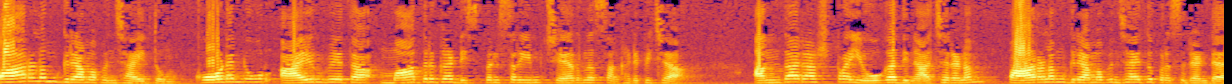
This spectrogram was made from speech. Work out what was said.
പാറളം ഗ്രാമപഞ്ചായത്തും കോടന്നൂർ ആയുർവേദ മാതൃക ഡിസ്പെൻസറിയും ചേർന്ന് സംഘടിപ്പിച്ച അന്താരാഷ്ട്ര യോഗ ദിനാചരണം പാറളം ഗ്രാമപഞ്ചായത്ത് പ്രസിഡന്റ്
